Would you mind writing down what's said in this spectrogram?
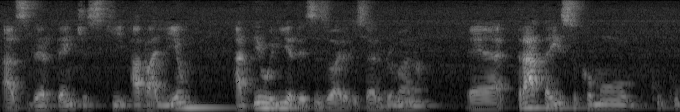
as vertentes que avaliam a teoria decisória do cérebro humano é, trata isso como com,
